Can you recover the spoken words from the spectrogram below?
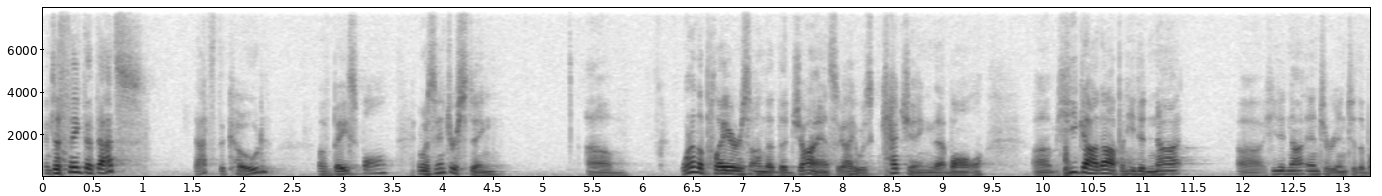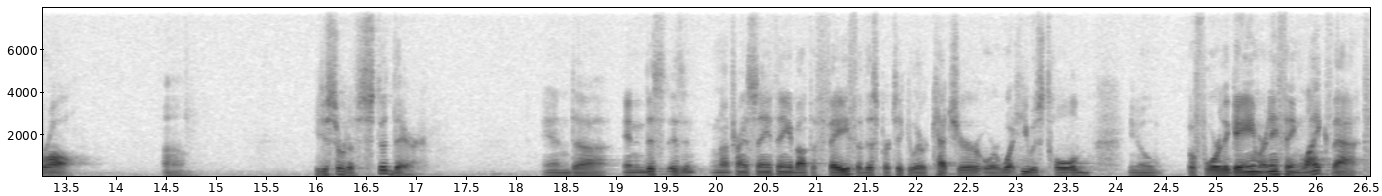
And to think that that's, that's the code of baseball. And what's interesting, um, one of the players on the, the Giants, the guy who was catching that ball, um, he got up and he did not, uh, he did not enter into the brawl. Um, he just sort of stood there. And, uh, and this isn't, I'm not trying to say anything about the faith of this particular catcher or what he was told, you know, before the game or anything like that.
